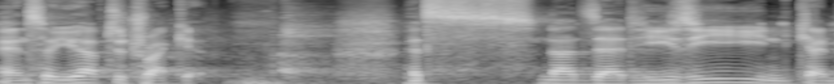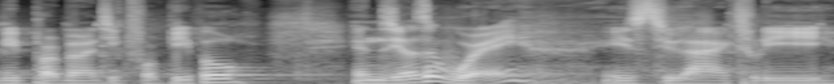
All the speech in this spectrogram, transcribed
and so you have to track it. It's not that easy, and can be problematic for people. And the other way is to actually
